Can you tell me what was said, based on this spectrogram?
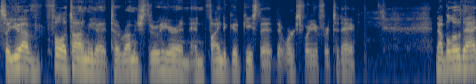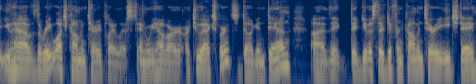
so you have full autonomy to, to rummage through here and, and find a good piece that, that works for you for today. Now below that, you have the Rate Watch commentary playlist, and we have our, our two experts, Doug and Dan. Uh, they, they give us their different commentary each day.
